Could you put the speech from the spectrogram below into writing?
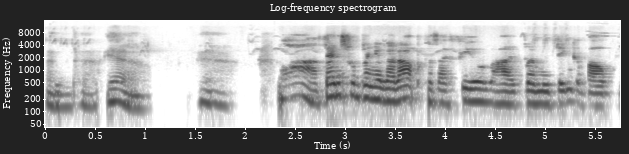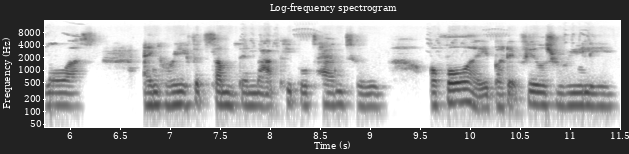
And uh, yeah, yeah. Yeah, thanks for bringing that up because I feel like when we think about loss and grief, it's something that people tend to avoid, but it feels really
